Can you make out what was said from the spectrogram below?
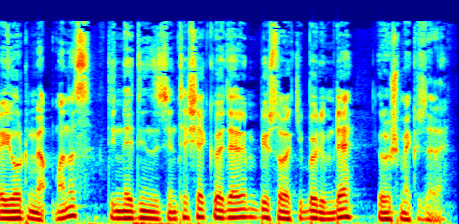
ve yorum yapmanız. Dinlediğiniz için teşekkür ederim. Bir sonraki bölümde görüşmek üzere.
